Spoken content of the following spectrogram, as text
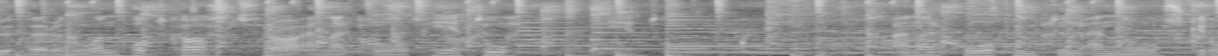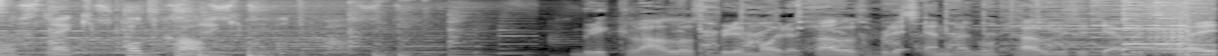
Du hører nå en podkast fra NRK P2. nrk.no-podkast. blir kveld, og så blir det morgenkveld, og så blir det enda en gang kveld hvis ikke jeg blir sprøy.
